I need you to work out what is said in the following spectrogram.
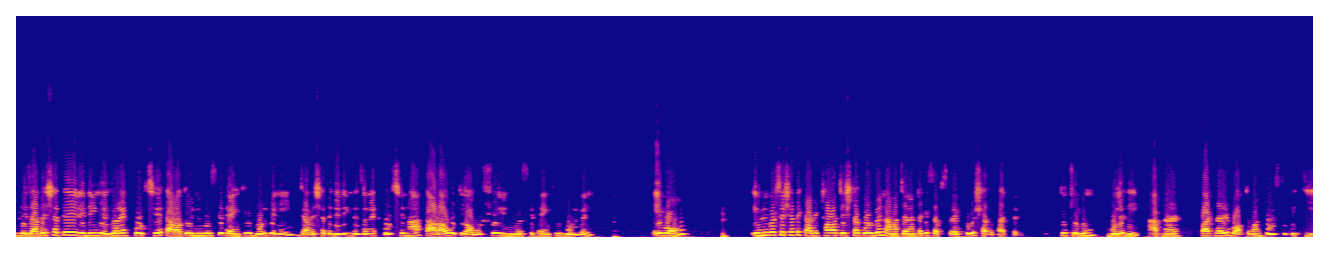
যে যাদের সাথে রিডিং রেজনেট করছে, তারা তো ইউনিভার্সকে থ্যাংক ইউ বলবেনই। যাদের সাথে রিডিং রেজনেট করছে না, তারাও অতি অবশ্যই ইউনিভার্সকে থ্যাংক ইউ বলবেন। এবং ইউনিভার্সের সাথে কানেক্ট হওয়ার চেষ্টা করবেন। আমার চ্যানেলটাকে সাবস্ক্রাইব করে সাথে থাকবেন। তো চলুন বলে দিই, আপনার পার্টনারের বর্তমান পরিস্থিতি কি?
